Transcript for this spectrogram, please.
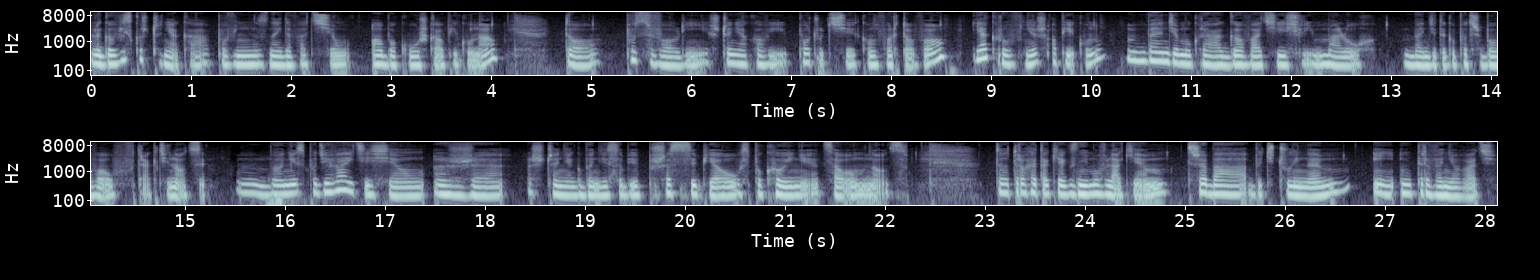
Legowisko szczeniaka powinno znajdować się obok łóżka opiekuna. To pozwoli szczeniakowi poczuć się komfortowo, jak również opiekun będzie mógł reagować, jeśli maluch będzie tego potrzebował w trakcie nocy. Bo nie spodziewajcie się, że szczeniak będzie sobie przesypiał spokojnie całą noc. To trochę tak jak z niemowlakiem. Trzeba być czujnym i interweniować,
